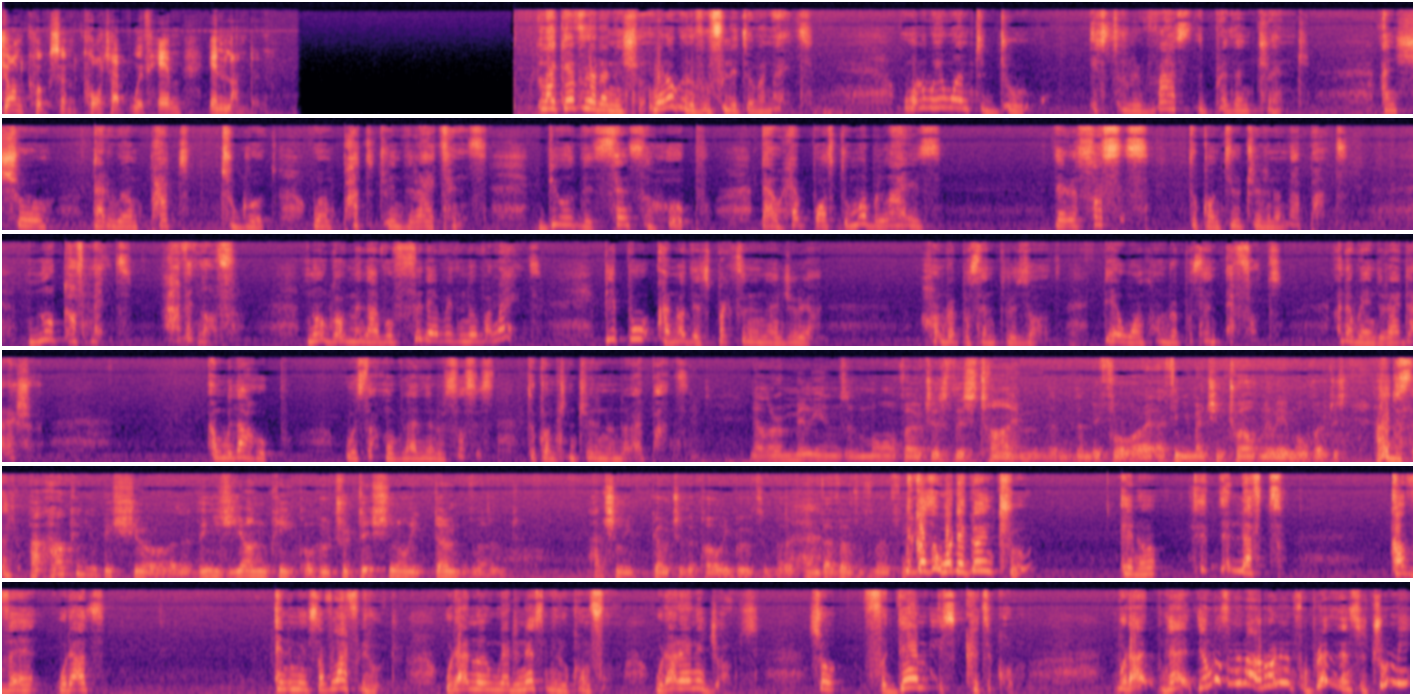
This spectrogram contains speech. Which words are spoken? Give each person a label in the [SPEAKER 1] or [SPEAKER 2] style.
[SPEAKER 1] John Cookson caught up with him in London.
[SPEAKER 2] Like every other nation, we're not going to fulfill it overnight. What we want to do is to reverse the present trend and show that we're on path to growth, we're on path to doing the right things, build the sense of hope that will help us to mobilize the resources to continue trading on that path. No government have enough. No government have fulfilled everything overnight. People are not expecting in Nigeria 100% result. They want 100% effort. And that we're in the right direction. And with that hope, we'll start mobilizing resources to continue trading on the right path.
[SPEAKER 3] Now, there are millions of more voters this time than, than before. I, I, think you mentioned 12 million more voters. How, how, how, can you be sure that these young people who traditionally don't vote actually go to the polling booths and vote? And vote, vote, vote
[SPEAKER 2] because of what they're going through. You know, they, they left out there without any means of livelihood, without knowing where the next meal will come from, without any jobs. So for them it's critical. But I, they, they most of them are running for presidency through me.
